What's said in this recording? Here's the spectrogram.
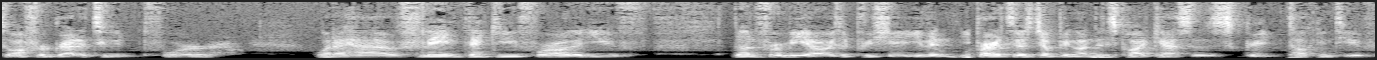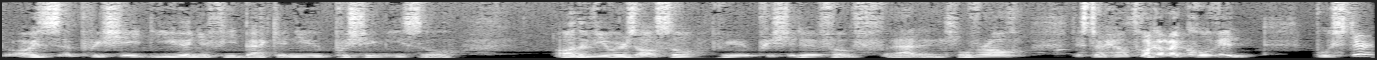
to offer gratitude for what I have. Lane, thank you for all that you've done for me. I always appreciate even prior to us jumping on this podcast, it was great talking to you. I always appreciate you and your feedback and you pushing me. So all the viewers also very appreciative of that and overall just our health. I got my COVID booster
